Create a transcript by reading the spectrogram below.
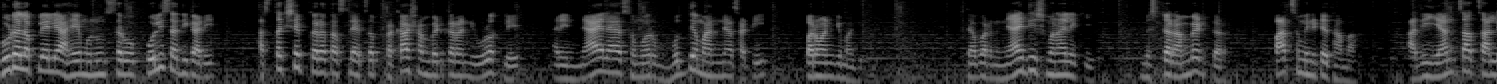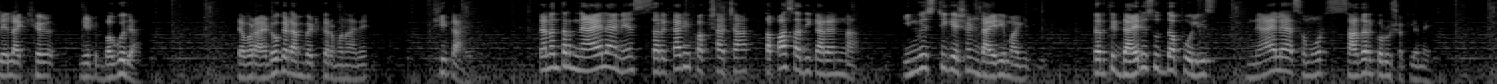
गुढ लपलेले आहे म्हणून सर्व पोलीस अधिकारी हस्तक्षेप करत असल्याचं प्रकाश आंबेडकरांनी ओळखले आणि न्यायालयासमोर मुद्दे मांडण्यासाठी परवानगी मागितली. त्यावर न्यायाधीश म्हणाले की मिस्टर आंबेडकर पाच मिनिटे थांबा. आधी यांचा चाललेला खेळ नीट बघू द्या. त्यावर ॲडव्होकेट आंबेडकर म्हणाले ठीक आहे. त्यानंतर न्यायालयाने सरकारी पक्षाच्या तपास अधिकाऱ्यांना इन्व्हेस्टिगेशन डायरी मागितली. तर ती डायरीसुद्धा पोलीस न्यायालयासमोर सादर करू शकले नाही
